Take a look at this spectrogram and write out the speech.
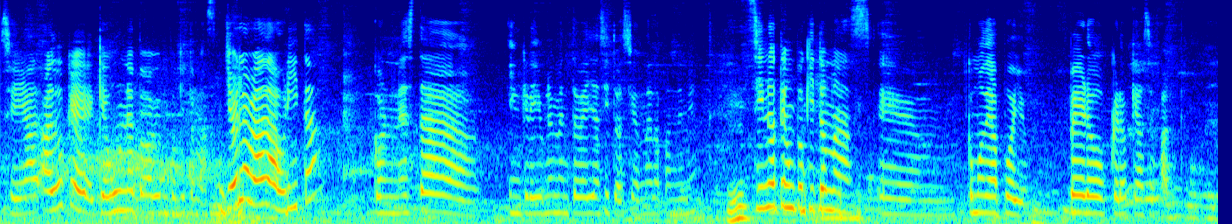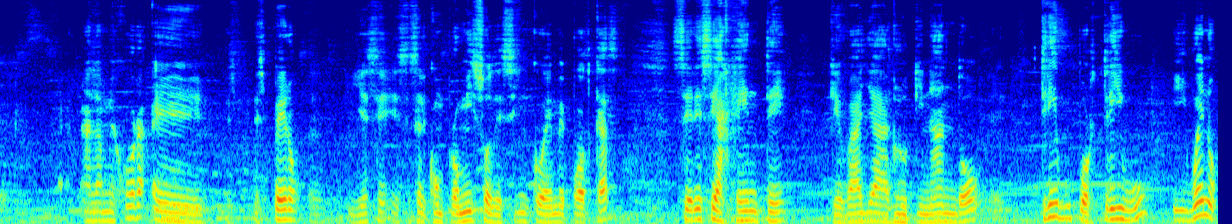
Sí, algo que, que une todavía un poquito más. Yo la verdad ahorita, con esta increíblemente bella situación de la pandemia, Mm. sí noté un poquito más eh, como de apoyo, pero creo que hace falta. A lo mejor eh, es- espero, y ese, ese es el compromiso de 5M Podcast, ser ese agente que vaya aglutinando eh, tribu por tribu y bueno,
